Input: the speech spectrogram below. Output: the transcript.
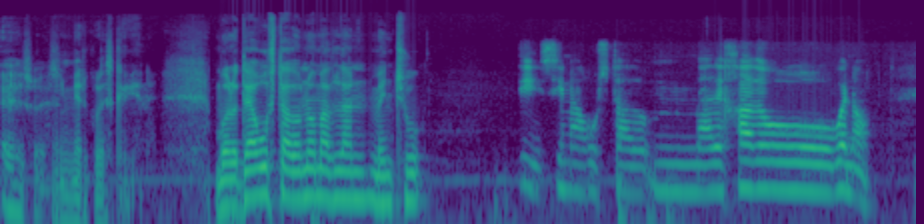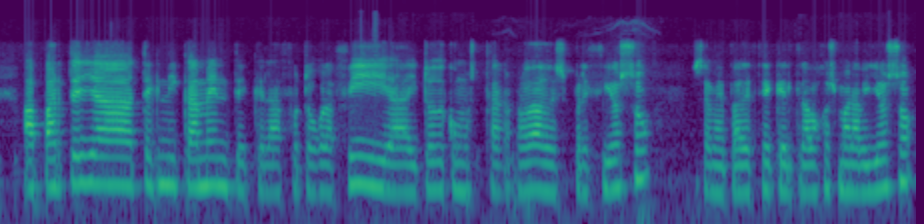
Eso es. El miércoles que viene. Bueno, ¿te ha gustado Nomadland, Menchu? Sí, sí me ha gustado. Me ha dejado, bueno, aparte ya técnicamente que la fotografía y todo cómo está rodado es precioso, o sea, me parece que el trabajo es maravilloso.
